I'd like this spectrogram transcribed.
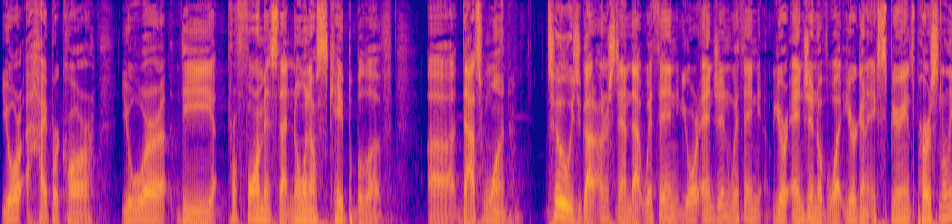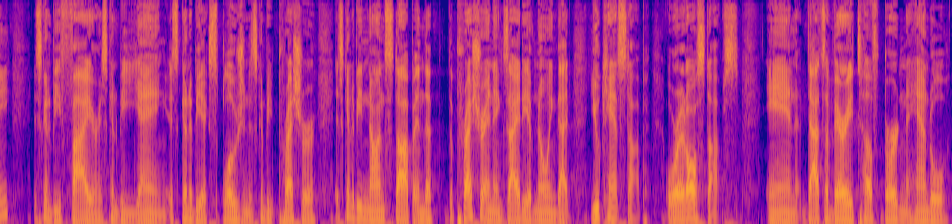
You're a hypercar. You're the performance that no one else is capable of. Uh, that's one. Two is you got to understand that within your engine, within your engine of what you're going to experience personally, it's going to be fire, it's going to be yang, it's going to be explosion, it's going to be pressure, it's going to be nonstop. And the, the pressure and anxiety of knowing that you can't stop or it all stops. And that's a very tough burden to handle.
